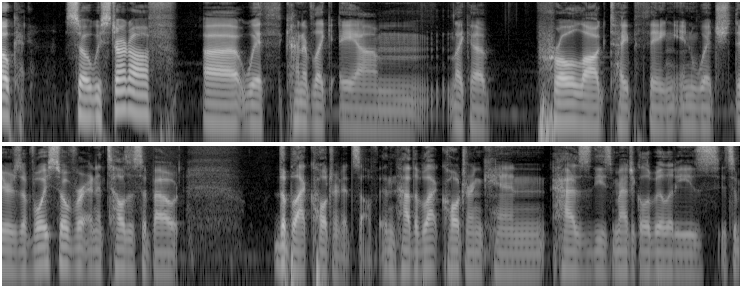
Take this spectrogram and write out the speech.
Okay. So we start off uh, with kind of like a um, like a prologue type thing in which there's a voiceover and it tells us about the black cauldron itself and how the black cauldron can has these magical abilities. It's a,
